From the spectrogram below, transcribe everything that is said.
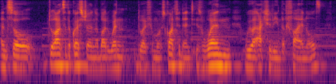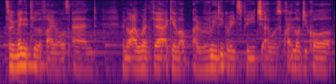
and so to answer the question about when do I feel most confident is when we were actually in the finals. So we made it through the finals and you know, I went there, I gave up a really great speech. I was quite logical.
